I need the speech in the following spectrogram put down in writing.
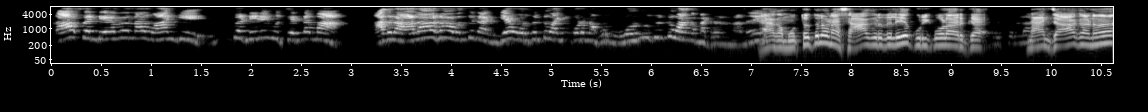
காசு நான் வாங்கி உங்க நினைவு சின்னமா. அதுல அழகா வந்து நான் ஏன் ஒரு செட்டு வாங்கி கூட நான் ஒரு செட்டு வாங்க மாட்டேன் நானு. ஆக மொத்தத்துல நான் சாகுறதுலயே குறிக்கோளா இருக்க. நான் ஜாகணும்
